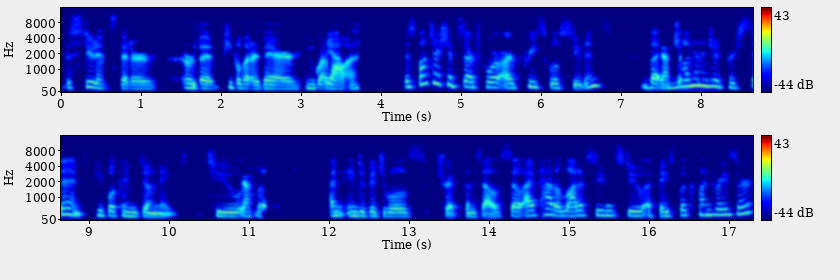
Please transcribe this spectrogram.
the students that are or the people that are there in guatemala yeah. the sponsorships are for our preschool students but gotcha. 100% people can donate to gotcha. like an individual's trip themselves so i've had a lot of students do a facebook fundraiser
